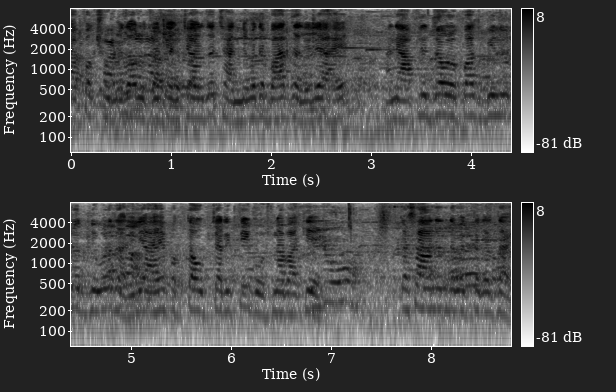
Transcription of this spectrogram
अपक्ष उमेदवार होते त्यांचे अर्ज छाननीमध्ये बाद झालेले आहे आणि आपले जवळपास बिनविरोध निवड झालेली आहे. फक्त औपचारिक ती घोषणा बाकी आहे. कसा आनंद व्यक्त करताय?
